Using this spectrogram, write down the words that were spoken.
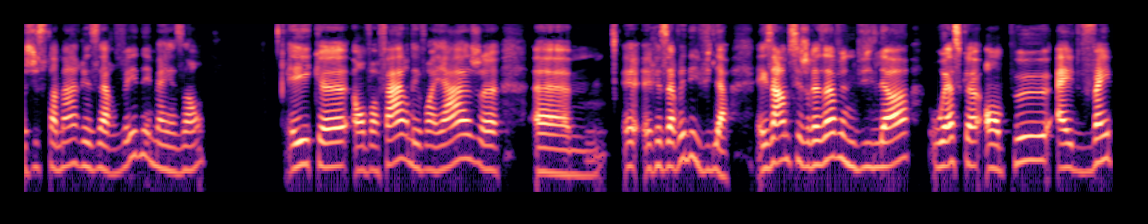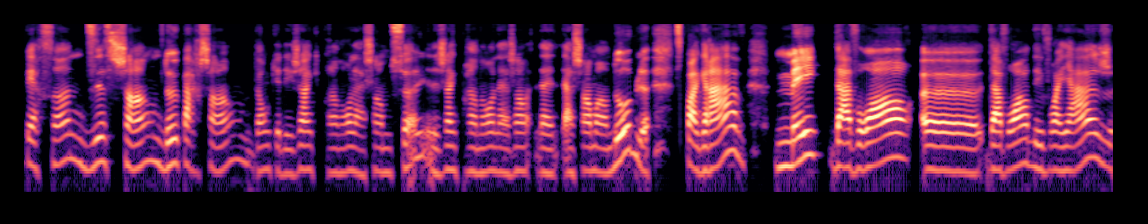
justement réserver des maisons et qu'on va faire des voyages, euh, réserver des villas. Exemple, si je réserve une villa où est-ce qu'on peut être 20 personnes, 10 chambres, 2 par chambre, donc il y a des gens qui prendront la chambre seule, il y a des gens qui prendront la, chambre en double, c'est pas grave, mais d'avoir d'avoir des voyages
